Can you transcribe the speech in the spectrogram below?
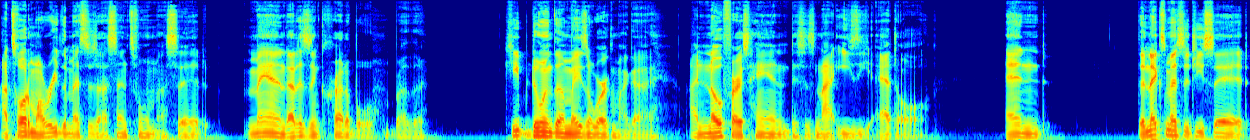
I told him I'll read the message I sent to him. I said, Man, that is incredible, brother. Keep doing the amazing work, my guy. I know firsthand this is not easy at all. And the next message he said,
